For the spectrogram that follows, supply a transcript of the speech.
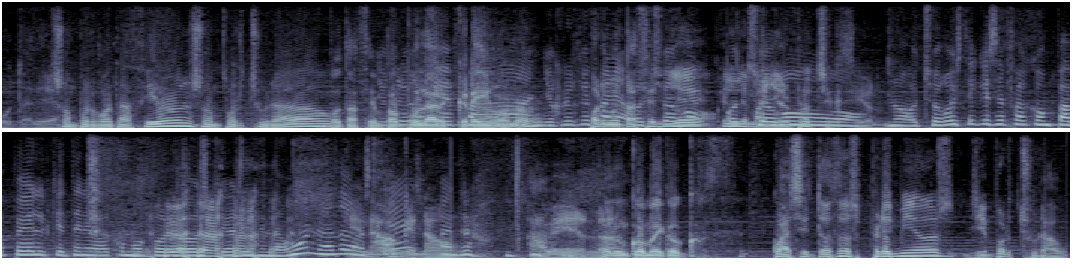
Puta idea. son por votación, son por churao. Votación popular, creo, fa- ¿no? Yo creo que Por votación ye el de mayor proyección. No, ochuego este que se fa con papel que tenía como con los que vas diciendo uno, dos, Que no, tres, que no. cuatro. A ver, la- Con un come cocos. casi todos los premios ye por churao.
